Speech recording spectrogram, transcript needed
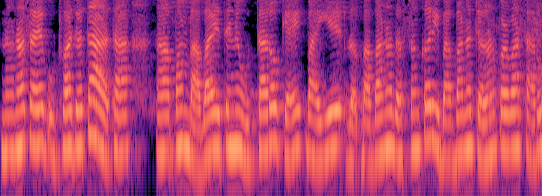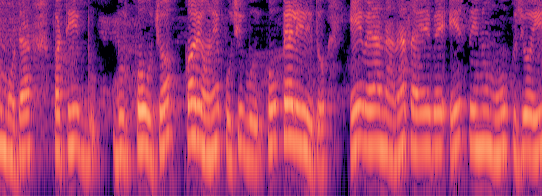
નાના સાહેબ ઉઠવા જતા હતા. પણ બાબાએ તેને ઉતારો ક્યાંય બાઈએ બાબાના દર્શન કરી બાબાના ચરણ પડવા સારું મોઢા પરથી બુરખો ઊંચો કર્યો અને પૂછી બુરખો પહેરી લીધો. એ વેળા નાના સાહેબે એ સ્ત્રીનું મુખ જોઈ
